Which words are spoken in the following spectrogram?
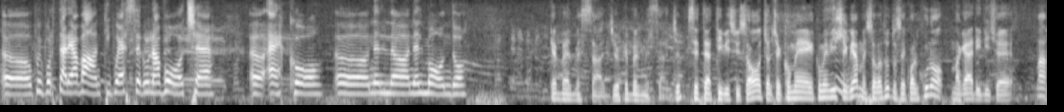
eh, puoi portare avanti, puoi essere una voce eh, ecco, nel, nel mondo. Che bel messaggio, che bel messaggio. Siete attivi sui social, cioè come, come vi Sì. seguiamo e soprattutto se qualcuno magari dice ma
